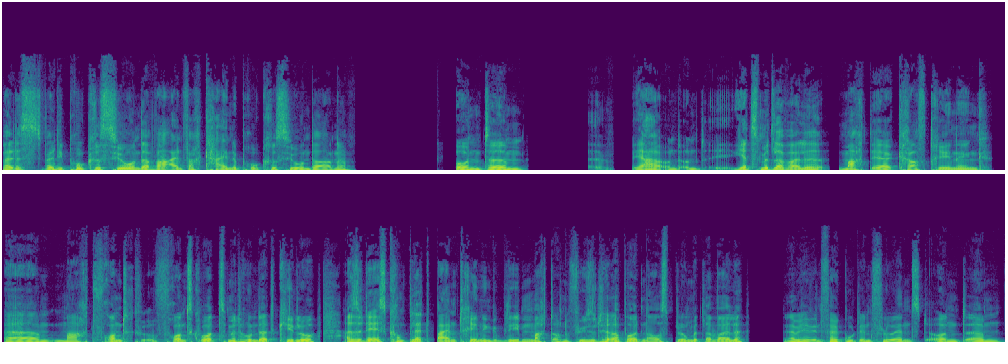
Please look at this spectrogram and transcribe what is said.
weil das, weil die Progression, da war einfach keine Progression da, ne? Und ähm, ja, und, und jetzt mittlerweile macht er Krafttraining, ähm, macht Front, Front Squats mit 100 Kilo. Also der ist komplett beim Training geblieben, macht auch eine Physiotherapeutenausbildung mittlerweile. Den habe ich auf jeden Fall gut influenced und ähm,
